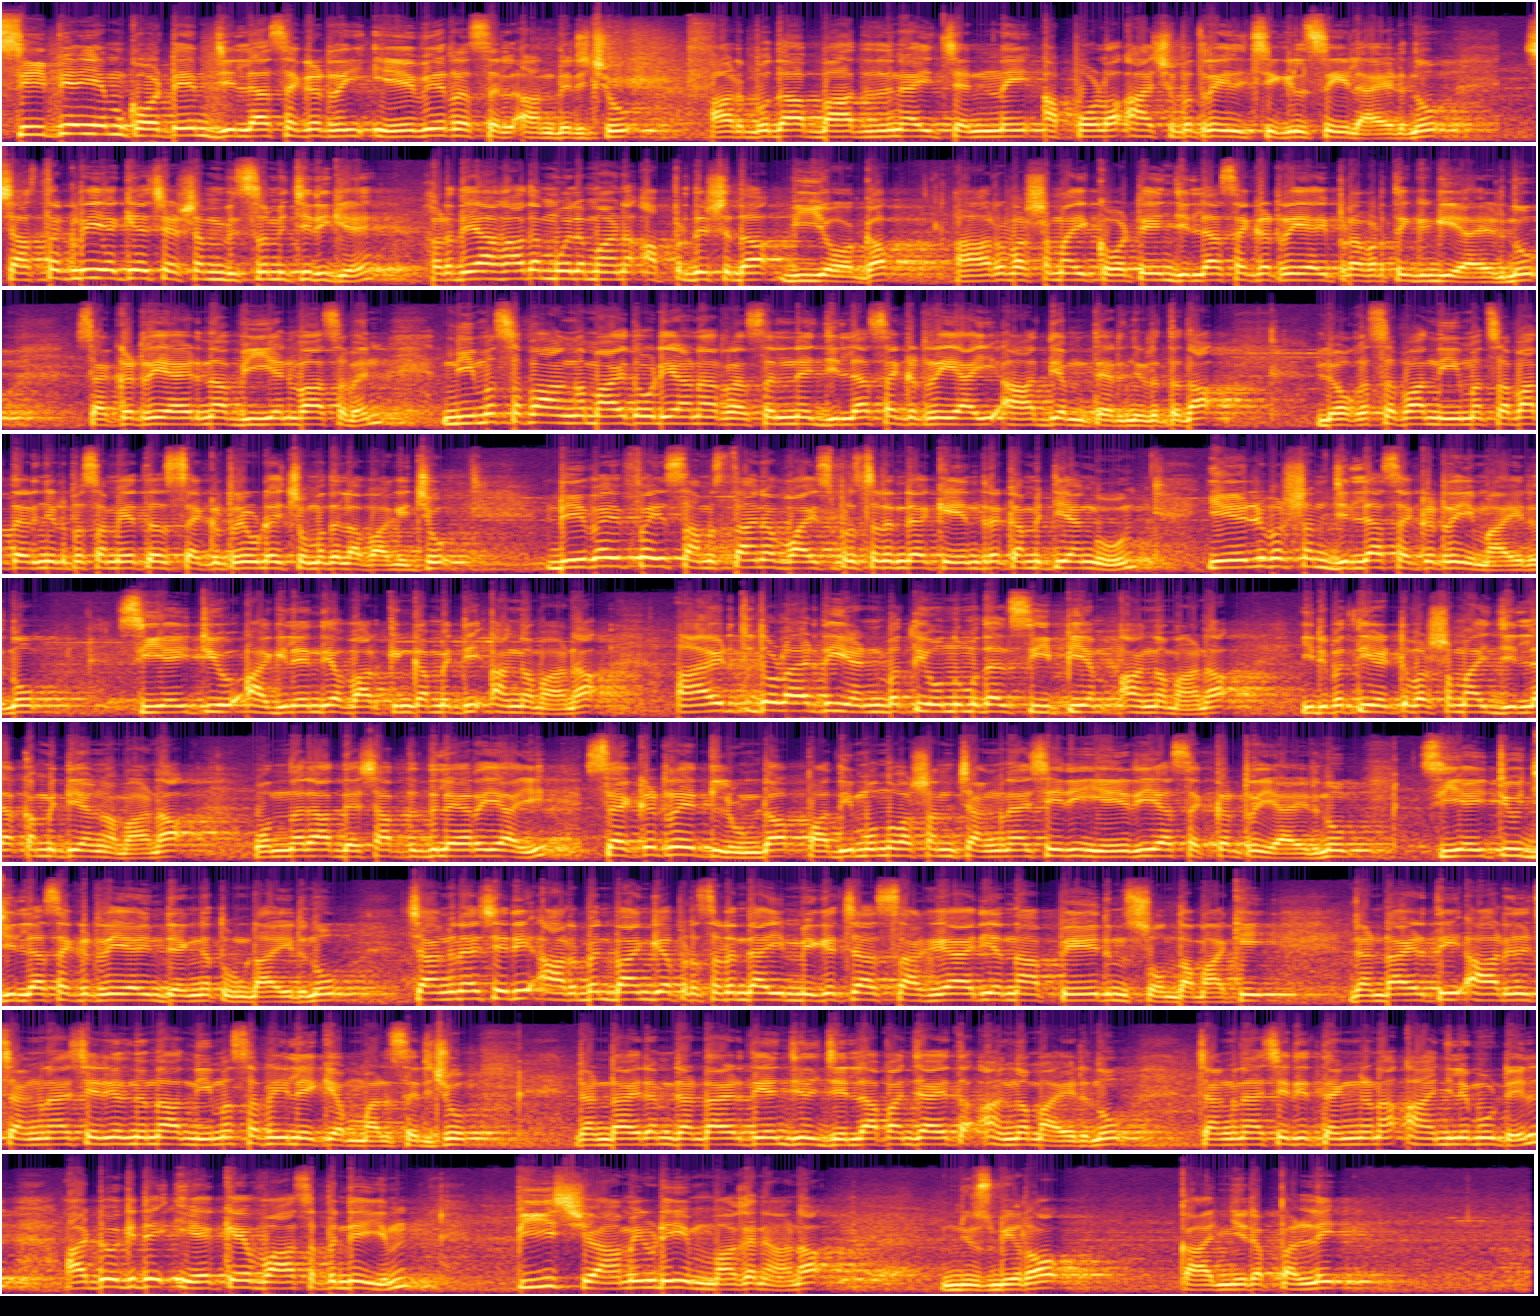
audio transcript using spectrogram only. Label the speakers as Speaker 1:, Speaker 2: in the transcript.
Speaker 1: C P I M Kottayam ജില്ലാ secretary A V Russell അന്തരിച്ചു. അർബുദ ബാധിതനായി ചെന്നൈ അപ്പോളോ ആശുപത്രിയിൽ ചികിത്സയിലായിരുന്നു. ശസ്ത്രക്രിയയ്ക്ക് ശേഷം വിശ്രമിച്ചിരിക്കെ ഹൃദയാഘാതം മൂലമാണ് അപ്രതീക്ഷിത വിയോഗം. ആറു വർഷമായി കോട്ടയം ജില്ലാ സെക്രട്ടറിയായി പ്രവർത്തിക്കുകയായിരുന്നു. സെക്രട്ടറിയായിരുന്ന വി എൻ വാസവൻ നിയമസഭാ അംഗമായതോടെയാണ് റസലിനെ ജില്ലാ സെക്രട്ടറിയായി ആദ്യം തെരഞ്ഞെടുത്തത്. ലോക്സഭാ നിയമസഭാ തെരഞ്ഞെടുപ്പ് സമയത്ത് സെക്രട്ടറിയുടെ ചുമതല വഹിച്ചു. ഡിവൈഫൈ സംസ്ഥാന വൈസ് പ്രസിഡന്റ് കേന്ദ്ര കമ്മിറ്റി അംഗവും ഏഴു വർഷം ജില്ലാ സെക്രട്ടറിയുമായിരുന്നു. സി ഐ ടി യു അഖിലേന്ത്യാ വർക്കിംഗ് കമ്മിറ്റി അംഗമാണ്. ആയിരത്തി തൊള്ളായിരത്തി എൺപത്തി ഒന്ന് മുതൽ സി പി എം അംഗമാണ്. ഇരുപത്തിയെട്ട് വർഷമായി ജില്ലാ കമ്മിറ്റി അംഗമാണ്. ഒന്നര ദശാബ്ദത്തിലേറെയായി സെക്രട്ടേറിയറ്റിലുണ്ട്. പതിമൂന്ന് വർഷം ചങ്ങനാശ്ശേരി ഏരിയ സെക്രട്ടറി ആയിരുന്നു സി ഐ ടി ജില്ലാ സെക്രട്ടറിയായും രംഗത്തുണ്ടായിരുന്നു. ചങ്ങനാശ്ശേരി അർബൻ ബാങ്ക് പ്രസിഡന്റായി മികച്ച സഹകാരി എന്ന പേരും സ്വന്തമാക്കി. രണ്ടായിരത്തി ആറിൽ ചങ്ങനാശ്ശേരിയിൽ നിന്ന് നിയമസഭയിലേക്ക് മത്സരിച്ചു. രണ്ടായിരം രണ്ടായിരത്തി അഞ്ചിൽ ജില്ലാ പഞ്ചായത്ത് അംഗമായിരുന്നു. ചങ്ങനാശ്ശേരി തെങ്ങണ ആഞ്ഞിലിമൂട്ടിൽ അഡ്വക്കേറ്റ് എ കെ വാസപ്പിന്റെയും പി ശ്യാമയുടെയും മകനാണ്. News bureau Kanjirappally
